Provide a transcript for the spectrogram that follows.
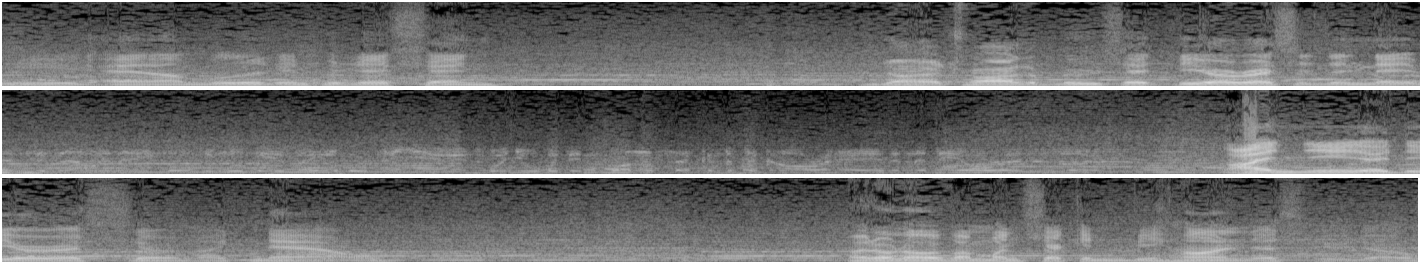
lead and I'm losing position. I'm gonna try to boost it. DRS is in name. I need a DRS zone like now. I don't know if I'm one second behind this dude though.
